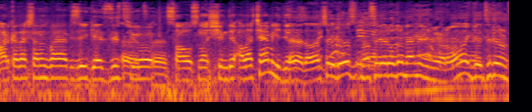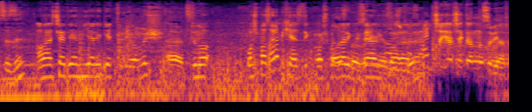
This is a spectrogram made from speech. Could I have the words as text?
Arkadaşlarımız bayağı bizi gezdirtiyor. Evet, evet. Sağ olsunlar. Şimdi Alarça'ya mı gidiyoruz? Evet Alarça'ya gidiyoruz. Nasıl bir yer olduğunu ben de bilmiyorum ama götürüyorum sizi. Alarça diye bir yere getiriyormuş. Evet. Dün o Boş pazarı mı gezdik? Boş pazarı güzel bu arada. Alarça gerçekten nasıl bir yer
